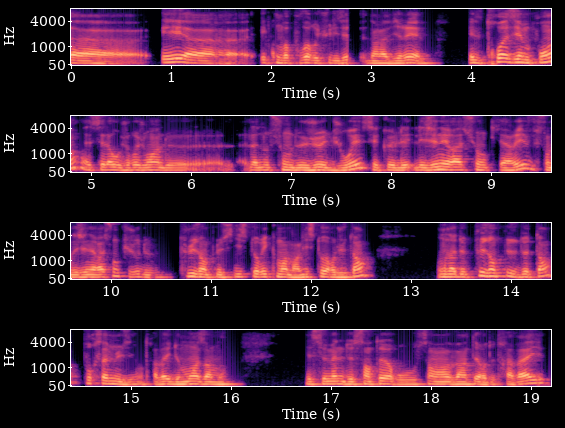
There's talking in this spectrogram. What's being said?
euh, et, euh, qu'on va pouvoir utiliser dans la vie réelle. Et le troisième point, et c'est là où je rejoins la notion de jeu et de jouer, c'est que les, générations qui arrivent sont des générations qui jouent de plus en plus. Historiquement, dans l'histoire du temps, on a de plus en plus de temps pour s'amuser. On travaille de moins en moins. Les semaines de 100 heures ou 120 heures de travail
